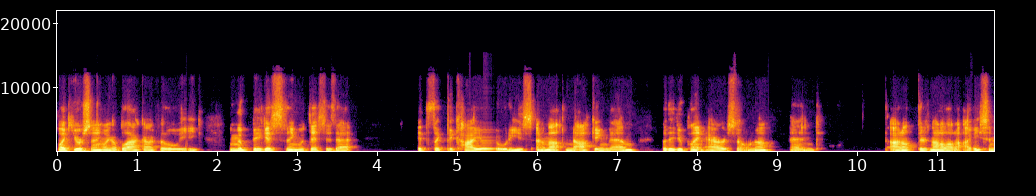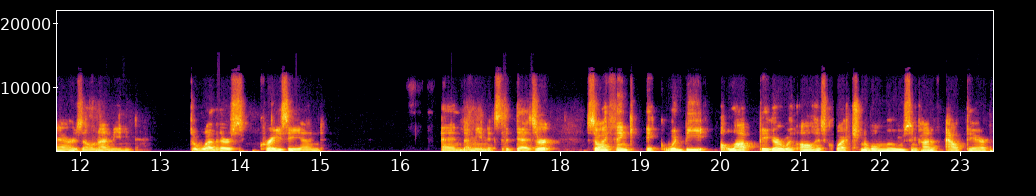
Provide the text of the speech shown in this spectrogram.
like you were saying, like a black eye for the league. I think the biggest thing with this is that it's like the Coyotes, and I'm not knocking them, but they do play in Arizona, and I don't. There's not a lot of ice in Arizona. I mean, the weather's crazy, and and I mean it's the desert. So I think it would be a lot bigger with all his questionable moves and kind of out there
